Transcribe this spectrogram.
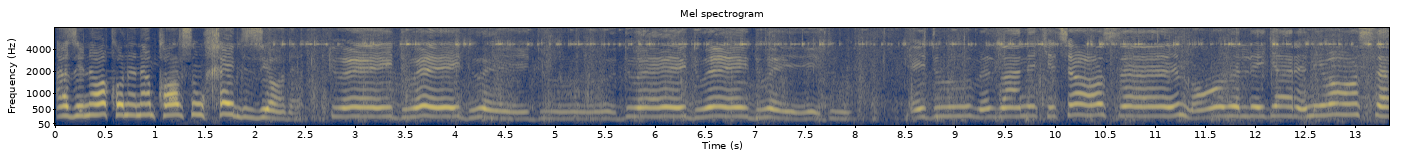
از اینا کنن هم خیلی زیاده. دوی دوی دوی دو دوی دوی دوی دو. ای دو بزنه که چاسه ما لگر نیواسته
